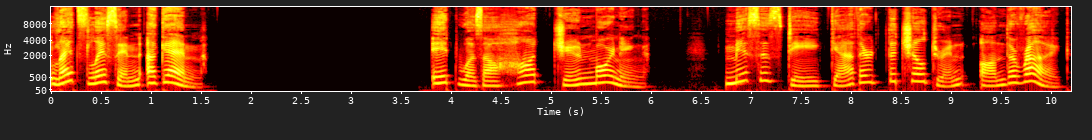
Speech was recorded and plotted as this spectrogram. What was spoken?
Let's listen again. It was a hot June morning. Mrs. D gathered the children on the rug.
